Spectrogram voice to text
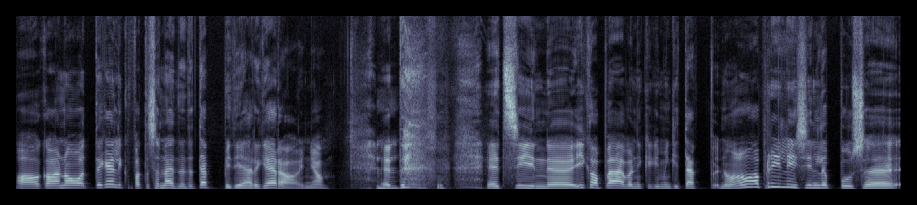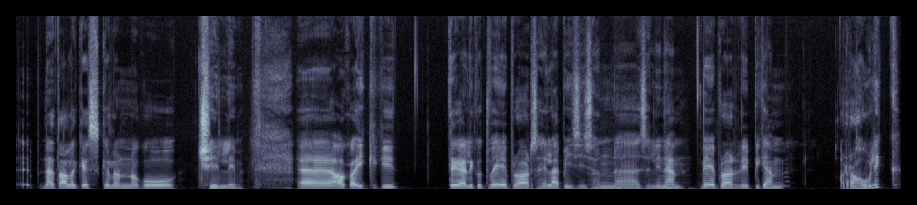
aga no tegelikult vaata, sa näed nende täppide järgi ära, onju Mm -hmm. et, et siin äh, iga päev on ikkagi mingi täpp, no, aprilli siin lõpus äh, nädala keskel on nagu chill'im äh,. aga ikkagi tegelikult veebruar sai läbi, siis on selline, veebruar oli pigem rahulik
